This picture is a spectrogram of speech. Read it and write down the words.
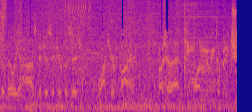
Civilian hostages at your position. Watch your fire. Roger that. Team 1 moving to breach.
